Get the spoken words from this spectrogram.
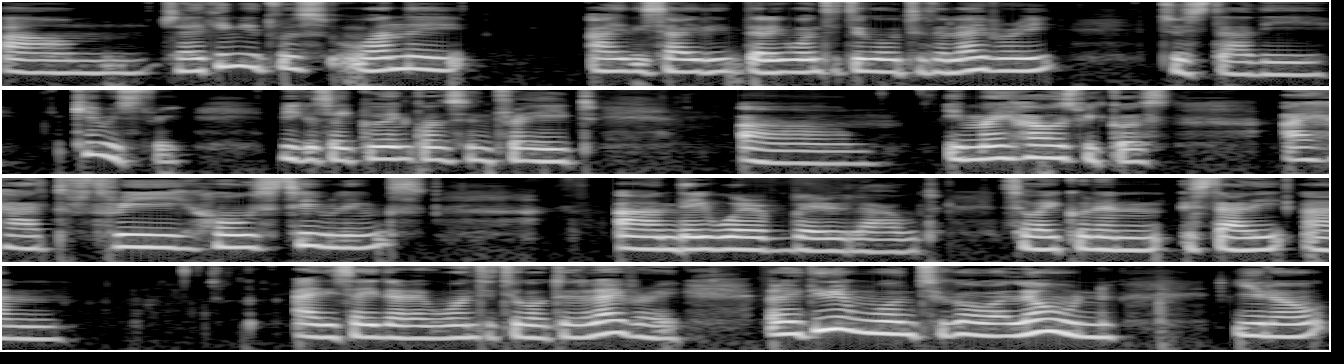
um, so i think it was one day i decided that i wanted to go to the library to study chemistry because i couldn't concentrate um, in my house because i had three host siblings and they were very loud so i couldn't study and I decided that I wanted to go to the library, but I didn't want to go alone, you know.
